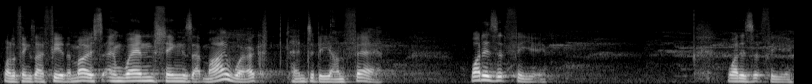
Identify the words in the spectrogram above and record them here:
one of the things I fear the most, and when things at my work tend to be unfair. What is it for you? What is it for you?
